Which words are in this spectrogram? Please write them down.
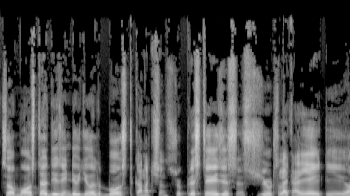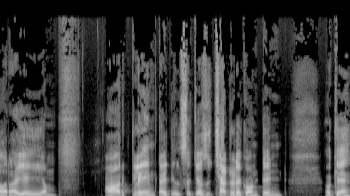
So, most of these individuals boast connections to prestigious institutes like IIT or IIM or claim titles such as chartered accountant, okay,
